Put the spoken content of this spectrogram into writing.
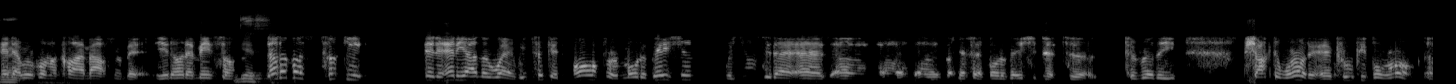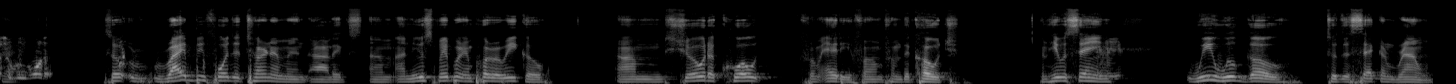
right. and that we're going to climb out from it. You know what I mean? So yes. none of us took it in any other way. We took it all for motivation. We used it as, uh, uh, like I said, motivation to, to, to really shock the world and prove people wrong. That's right. what we wanted. So right before the tournament, Alex, um, a newspaper in Puerto Rico um, showed a quote from Eddie, from from the coach, and he was saying, mm-hmm. "We will go to the second round."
